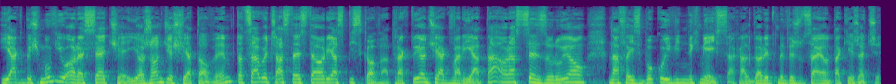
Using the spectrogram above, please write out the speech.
jakbyś mówił o resecie i o rządzie światowym, to cały czas to jest teoria spiskowa. Traktują cię jak wariata oraz cenzurują na Facebooku i w innych miejscach. Algorytmy wyrzucają takie rzeczy.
